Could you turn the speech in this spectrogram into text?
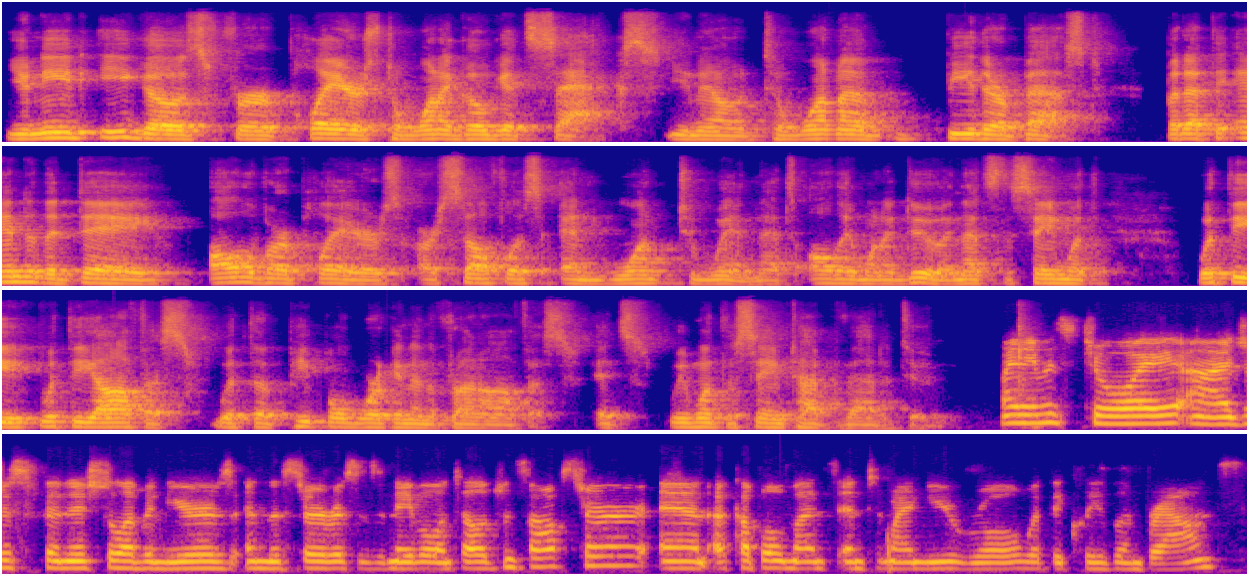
you need egos for players to want to go get sacks, you know, to want to be their best. But at the end of the day, all of our players are selfless and want to win. That's all they want to do. And that's the same with with the with the office, with the people working in the front office. It's we want the same type of attitude. My name is Joy. I just finished 11 years in the service as a naval intelligence officer and a couple of months into my new role with the Cleveland Browns.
